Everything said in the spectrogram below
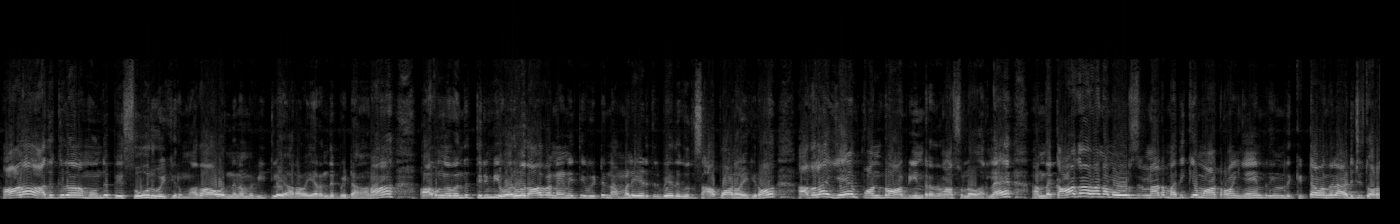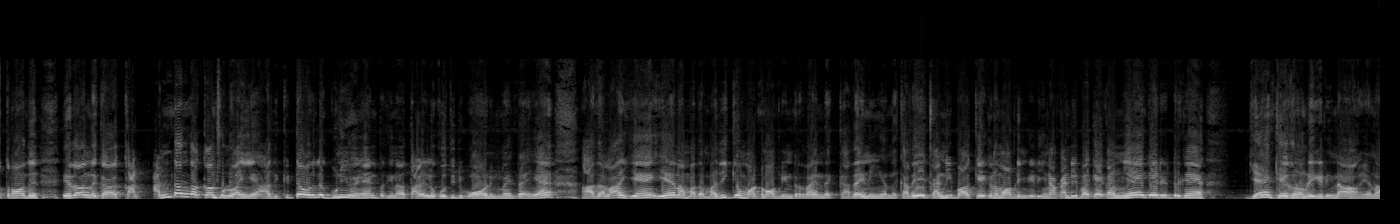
ஆனால் அதுக்கு தான் நம்ம வந்து போய் சோறு வைக்கிறோம். அதாவது வந்து நம்ம வீட்டில் யாராவது இறந்து போயிட்டாங்கன்னா அவங்க வந்து திரும்பி வருவதாக நினைத்து விட்டு நம்மளே எடுத்துகிட்டு போய் அதுக்கு வந்து சாப்பாடும் வைக்கிறோம். அதெல்லாம் ஏன் பண்ணுறோம் அப்படின்றதெல்லாம் சொல்ல வரல. அந்த காக்காவை நம்ம ஒரு சில நேரம் மதிக்க மாட்டோம். ஏன் கிட்ட வந்து அடித்து துரத்துறோம். அது ஏதாவது அந்த க- அண்டங்காக்கான்னு சொல்லுவாங்க. அது கிட்ட வந்து குனியும் ஏன்னு பார்த்தீங்கன்னா தலையில் கொத்திட்டு போவோம் அப்படின்னு நினைப்பாங்க. அதெல்லாம் ஏன் ஏன் நம்ம அதை மதிக்க மாட்டோம் அப்படின்றதான் இந்த கதை. நீங்கள் அந்த கதையை கண்டிப்பாக கேட்கணுமா அப்படின்னு கேட்டிங்கன்னா கண்டிப்பாக கேட்கணும். ஏன் கேட்டுட்டு இருக்கேன்? ஏன் கேட்கணும் அப்படின்னு கேட்டிங்கன்னா ஏன்னா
